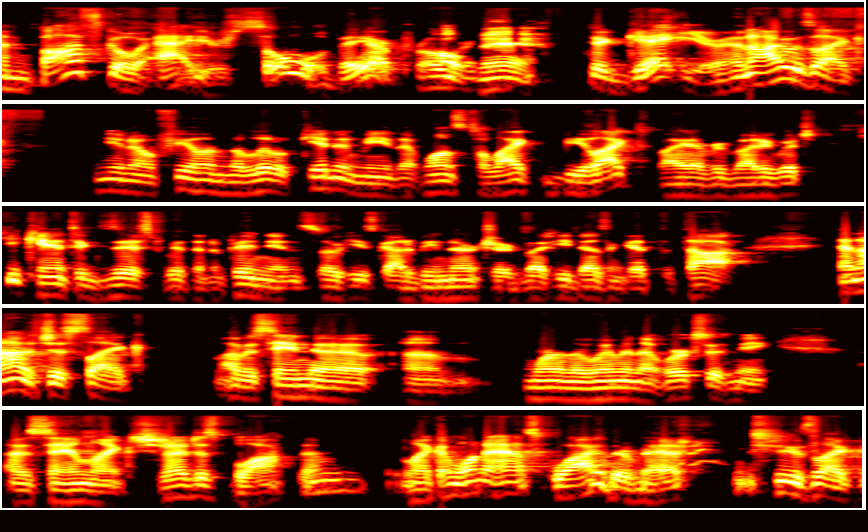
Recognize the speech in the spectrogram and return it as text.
and bots go at your soul. They are oh, programmed oh, to get you. And I was like, you know, feeling the little kid in me that wants to like be liked by everybody, which he can't exist with an opinion, so he's got to be nurtured, but he doesn't get to talk. And I was just like, I was saying to um, one of the women that works with me, I was saying like, should I just block them? Like, I want to ask why they're mad. She's like,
